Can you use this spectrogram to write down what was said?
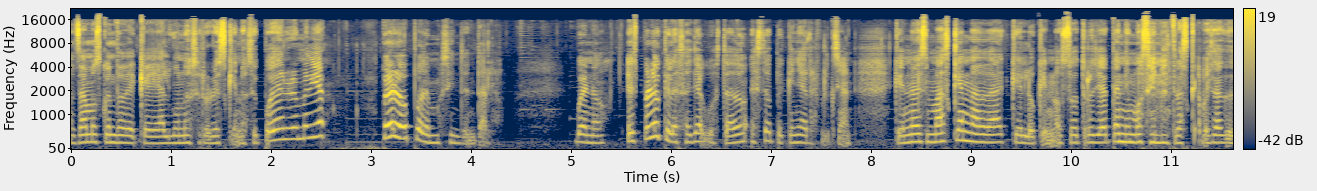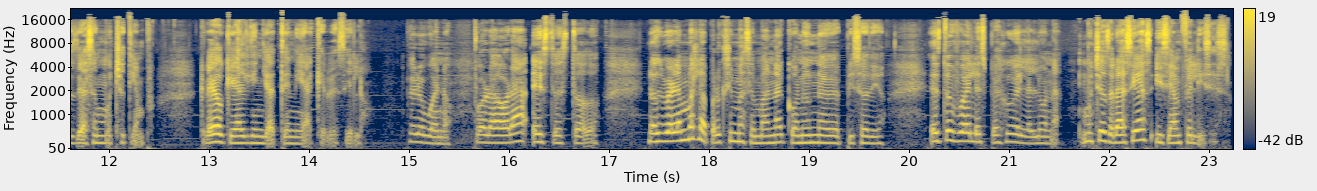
nos damos cuenta de que hay algunos errores que no se pueden remediar, pero podemos intentarlo. Bueno, espero que les haya gustado esta pequeña reflexión, que no es más que nada que lo que nosotros ya tenemos en nuestras cabezas desde hace mucho tiempo. Creo que alguien ya tenía que decirlo. Pero bueno, por ahora esto es todo. Nos veremos la próxima semana con un nuevo episodio. Esto fue El espejo de la luna. Muchas gracias y sean felices.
